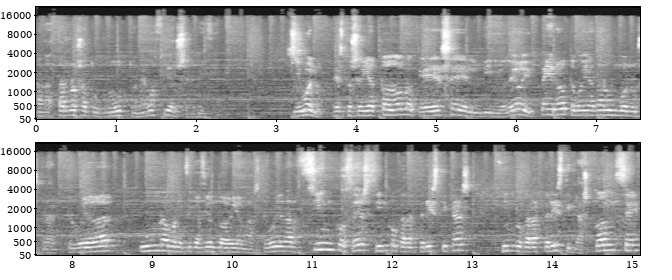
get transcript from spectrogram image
adaptarlos a tu producto, negocio o servicio. Y bueno, esto sería todo lo que es el vídeo de hoy, pero te voy a dar un bonus track, te voy a dar una bonificación todavía más, te voy a dar 5 Cs, 5 características, 5 características con C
